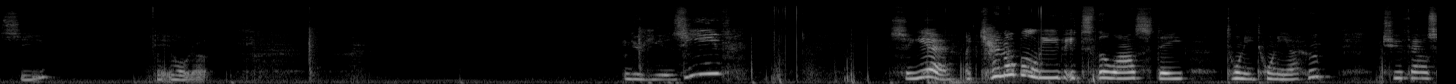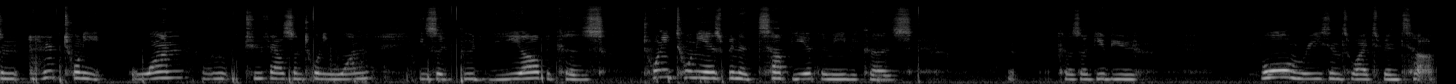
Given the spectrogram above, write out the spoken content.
see. Wait, hold up. New Year's Eve. So yeah, I cannot believe it's the last day of 2020. I hope 2000, I hope 21, I hope 2021 is a good year because 2020 has been a tough year for me because because I'll give you four reasons why it's been tough.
